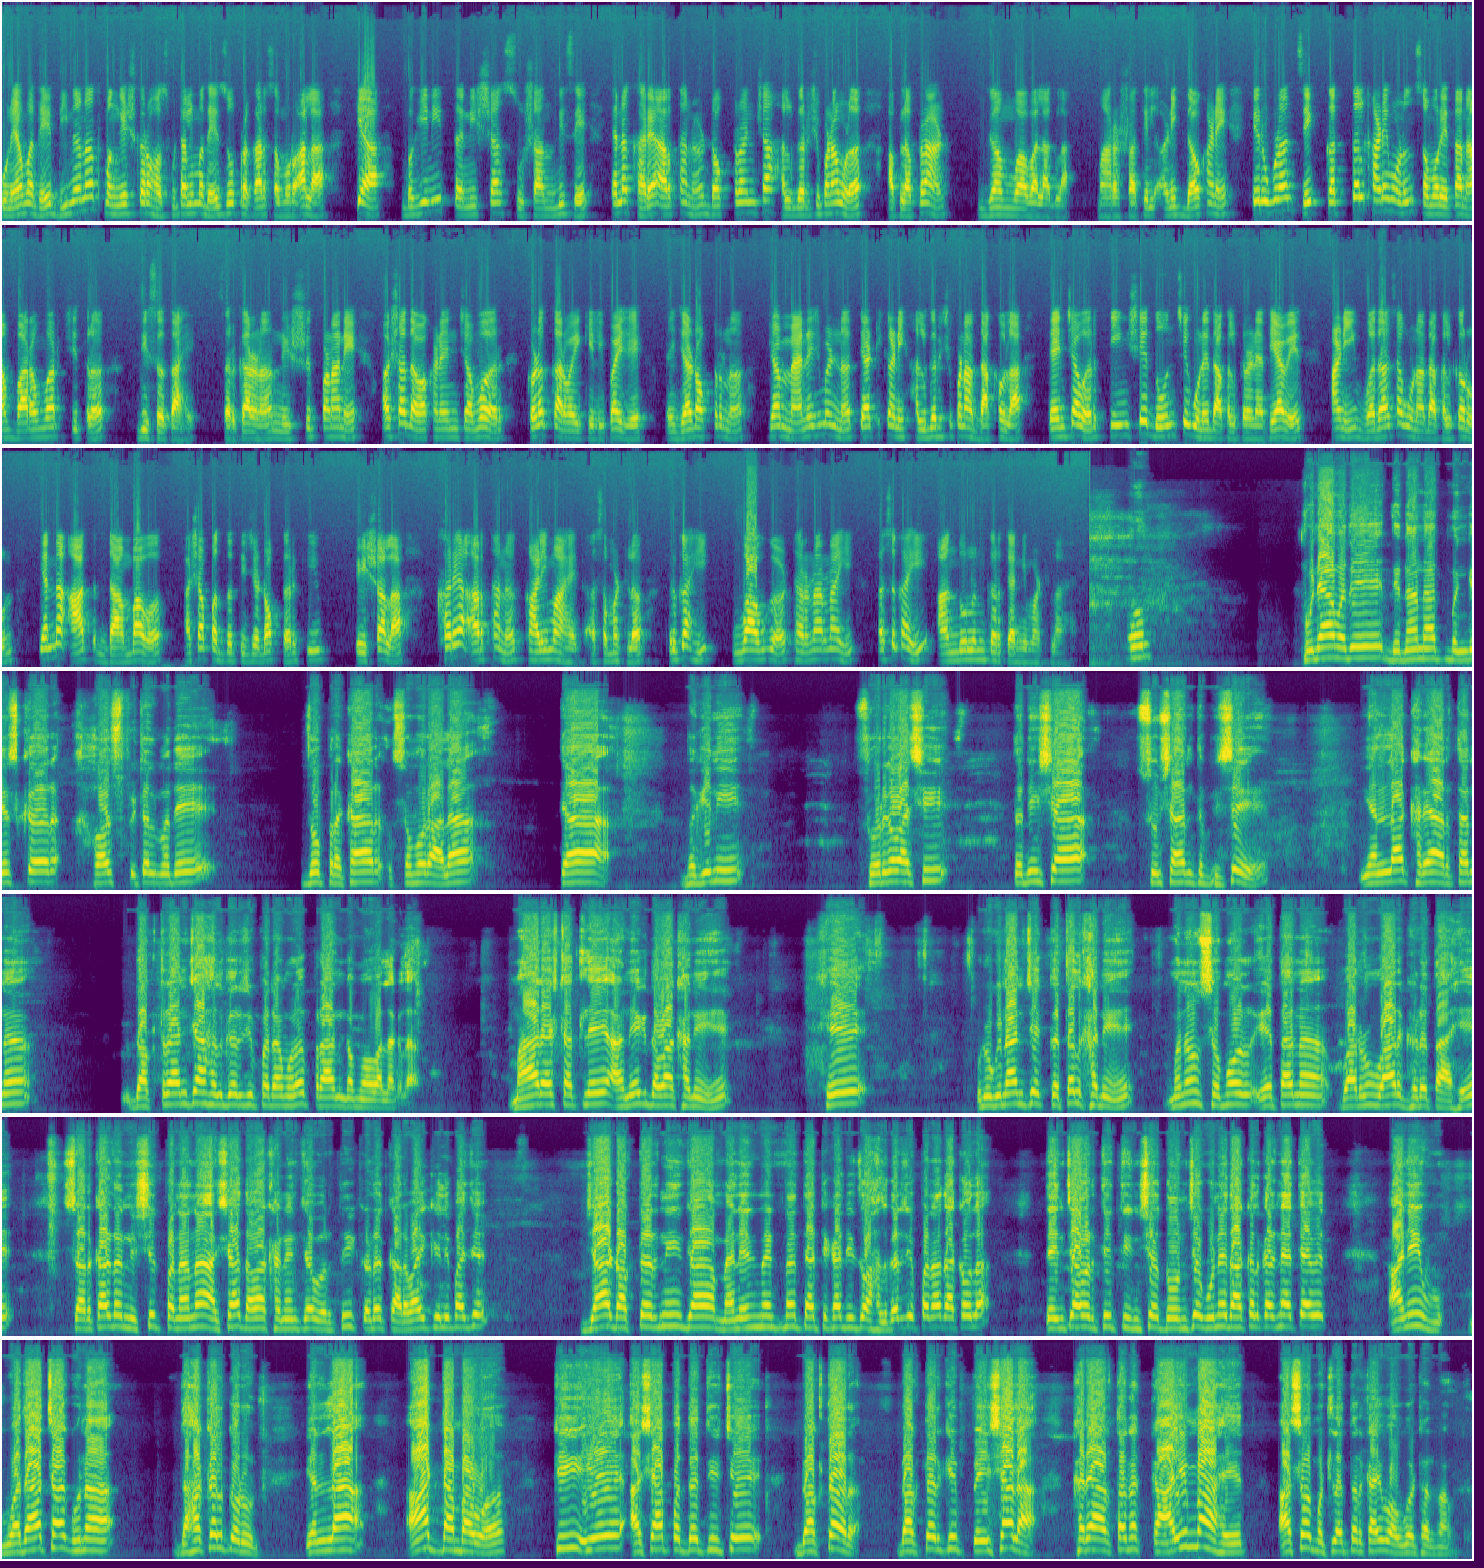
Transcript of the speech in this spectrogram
पुण्यामध्ये दीनानाथ मंगेशकर हॉस्पिटलमध्ये जो प्रकार समोर आला त्या भगिनी तनिषा सुशांत बिसे यांना खऱ्या अर्थानं डॉक्टरांच्या हलगर्जीपणामुळे आपला प्राण गमवावा लागला. महाराष्ट्रातील अनेक दवाखाने हे रुग्णांचे कत्तलखाने म्हणून समोर येताना वारंवार चित्र दिसत आहे. सरकारनं निश्चितपणाने अशा दवाखान्यांच्या वर कडक कारवाई केली पाहिजे आणि ज्या डॉक्टरनं ज्या मॅनेजमेंटनं त्या ठिकाणी हलगर्जीपणा दाखवला त्यांच्यावर तीनशे दोनचे गुन्हे दाखल करण्यात यावेत. आणि वधाचा गुन्हा दाखल करून यांना आत डांबावं अशा पद्धतीचे डॉक्टर की पेशाला खऱ्या अर्थानं काळीमा आहेत असं म्हटलं तर काही वावगं ठरणार नाही असं काही आंदोलनकर्त्यांनी म्हटलं आहे. पुण्यामध्ये दीनानाथ मंगेशकर हॉस्पिटलमध्ये जो प्रकार समोर आला त्या भगिनी स्वर्गवासी तनिषा सुशांत भिसे यांना खऱ्या अर्थानं डॉक्टरांच्या हलगर्जीपणामुळं प्राण गमवावा लागला. महाराष्ट्रातले अनेक दवाखाने हे रुग्णांचे कतलखाने म्हणून समोर येताना वारंवार घडत आहे. सरकारनं निश्चितपणानं अशा दवाखान्यांच्या वरती कडक कारवाई केली पाहिजे. ज्या डॉक्टरनी ज्या मॅनेजमेंटनं त्या ठिकाणी जो हलगर्जीपणा दाखवला त्यांच्यावरती तीनशे दोनशे गुन्हे दाखल करण्यात यावेत. आणि व- वधाचा गुन्हा दाखल करून यांना आठ डांबावं की हे अशा पद्धतीचे डॉक्टर डॉक्टर की पेशाला खऱ्या अर्थानं काळिंबा आहेत असं म्हटलं तर काही वावगं ठरणार होतं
